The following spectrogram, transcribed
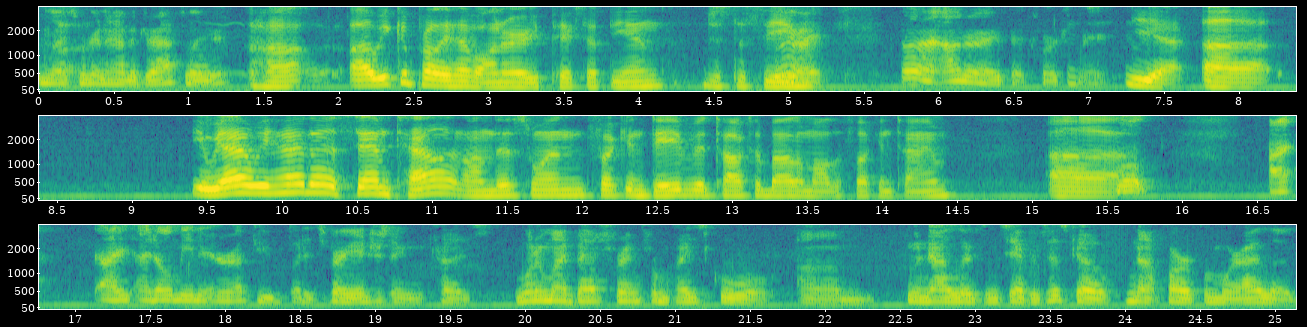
unless we're going to have a draft later. Huh? Uh, we could probably have honorary picks at the end just to see. All right, all right, honorary picks works for me. Yeah. Uh. Yeah, we had we had uh, Sam Tallent on this one. Fucking David talks about him all the fucking time. Uh, Well, I, I I don't mean to interrupt you, but it's very interesting because one of my best friends from high school, um, who now lives in San Francisco, not far from where I live,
